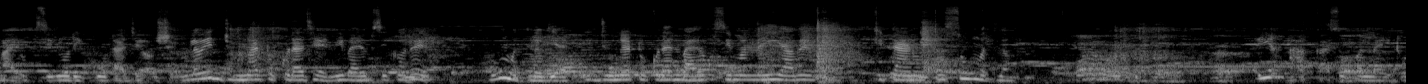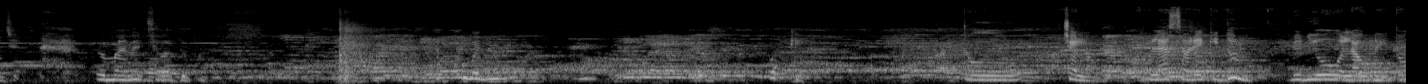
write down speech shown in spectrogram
બાયોપ્સીનો રિપોર્ટ આજે આવશે. મતલબ એ જૂના ટુકડા છે, એની બાયોપ્સી કરે. હું મતલબ યાર, એ જૂના ટુકડાને બાયોપ્સીમાં નહીં આવે. કીટાણુ તો શું મતલબ? અહીંયા આકાશ ઉપર લાઈટો છે. મને છત ઉપર આખું બધું ઓકે. તો ચલો ઓલા સરે કીધું ને વીડિયો અલાઉ નહીં તો.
